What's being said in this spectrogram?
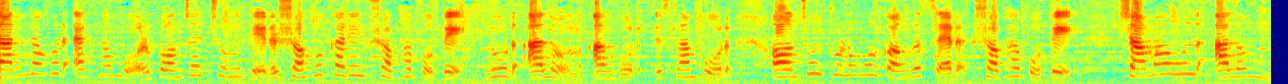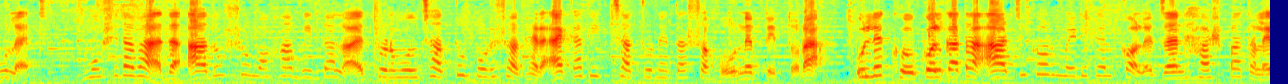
রানীনগর এক নম্বর পঞ্চায়েত সমিতির সহকারী সভাপতি নূর আলম আঙ্গুর, ইসলামপুর অঞ্চল তৃণমূল কংগ্রেসের সভাপতি শামাউল আলম বুলেট মুর্শিদাবাদ আদর্শ মহাবিদ্যালয় তৃণমূল ছাত্র পরিষদের একাধিক ছাত্রনেতা সহ নেতৃত্বরা। উল্লেখ্য, Kolkata RG Kar medical college and হাসপাতালে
